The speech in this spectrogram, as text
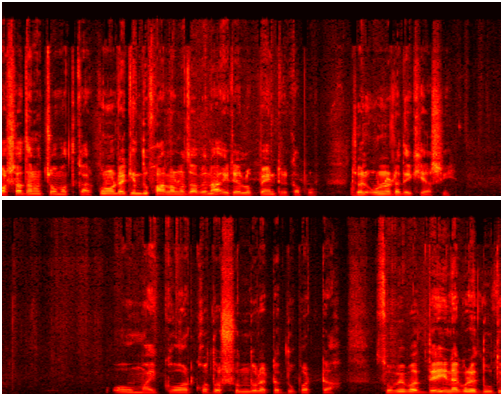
অসাধারণ, চমৎকার। কোনোটা কিন্তু ফালানো যাবে না, এটা হলো প্যান্টের কাপড়। চলে অন্যটা দেখে আসি। ও মাই গড কত সুন্দর একটা দুপাট্টা। ছবি এবার দেরি না করে দুটো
